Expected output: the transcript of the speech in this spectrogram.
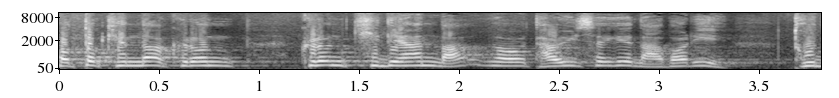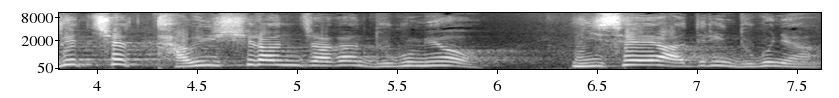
어떻겠나 그런 그런 기대한 나, 어, 다윗에게 나발이 도대체 다윗이란 자가 누구며 이세의 아들이 누구냐?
